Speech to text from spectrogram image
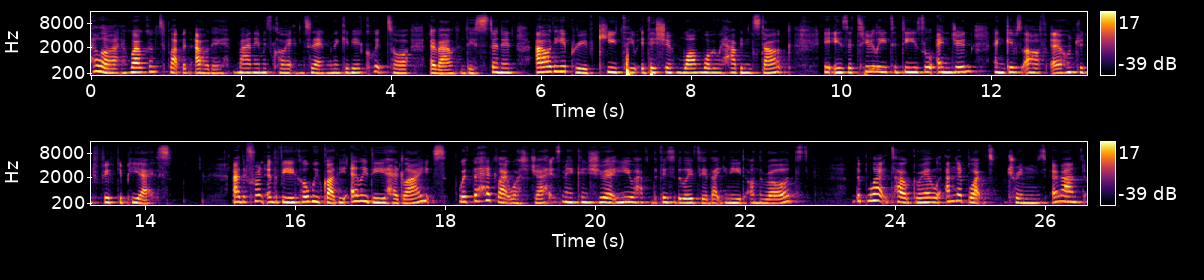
Hello and welcome to Blackburn Audi. My name is Chloe and today I'm going to give you a quick tour around this stunning Audi approved Q2 Edition 1 what we have in stock. It is a 2 litre diesel engine and gives off 150 PS. At the front of the vehicle we've got the LED headlights. With the headlight washer jet it's making sure you have the visibility that you need on the roads. The blacked out grille and the black trims around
